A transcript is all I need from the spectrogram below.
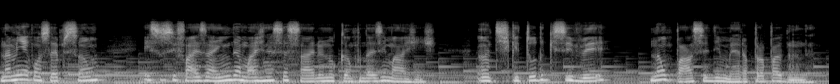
Na minha concepção, isso se faz ainda mais necessário no campo das imagens, antes que tudo que se vê não passe de mera propaganda.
